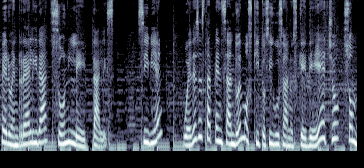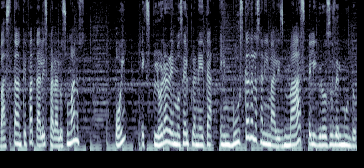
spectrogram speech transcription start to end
pero en realidad son letales. Si bien puedes estar pensando en mosquitos y gusanos que de hecho son bastante fatales para los humanos. Hoy exploraremos el planeta en busca de los animales más peligrosos del mundo,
